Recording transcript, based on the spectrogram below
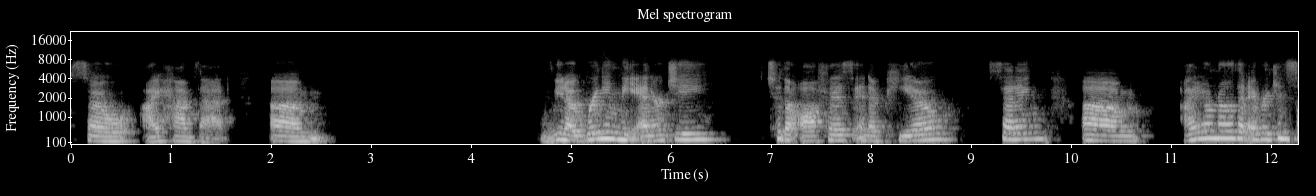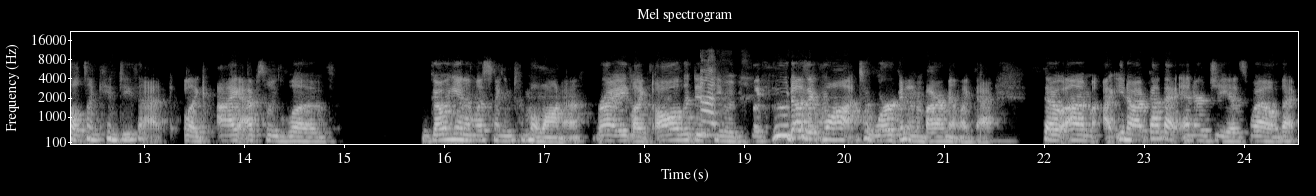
so I have that. Um, you know, bringing the energy to the office in a pedo setting, um, I don't know that every consultant can do that. Like, I absolutely love going in and listening to Moana, right? Like all the Disney movies. Like, who doesn't want to work in an environment like that? So, um, I- you know, I've got that energy as well that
